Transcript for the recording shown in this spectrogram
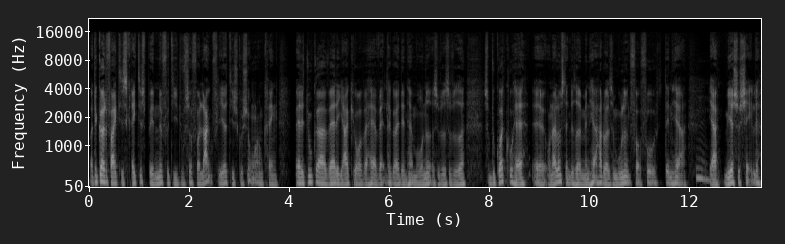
Og det gør det faktisk rigtig spændende, fordi du så får langt flere diskussioner omkring, hvad er det, du gør, hvad er det, jeg gjorde, hvad har jeg valgt at gøre i den her måned, osv., osv., som du godt kunne have øh, under alle omstændigheder, men her har du altså muligheden for at få den her mm. ja, mere sociale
